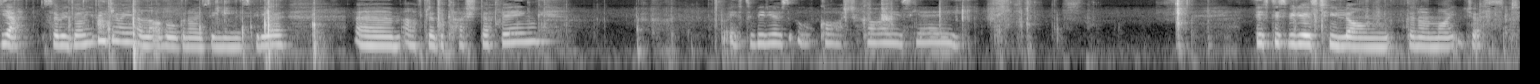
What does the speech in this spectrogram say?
yeah so we're going to be doing a lot of organizing in this video um after the cash stuffing. But if the videos oh gosh guys yay. If this video is too long then i might just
